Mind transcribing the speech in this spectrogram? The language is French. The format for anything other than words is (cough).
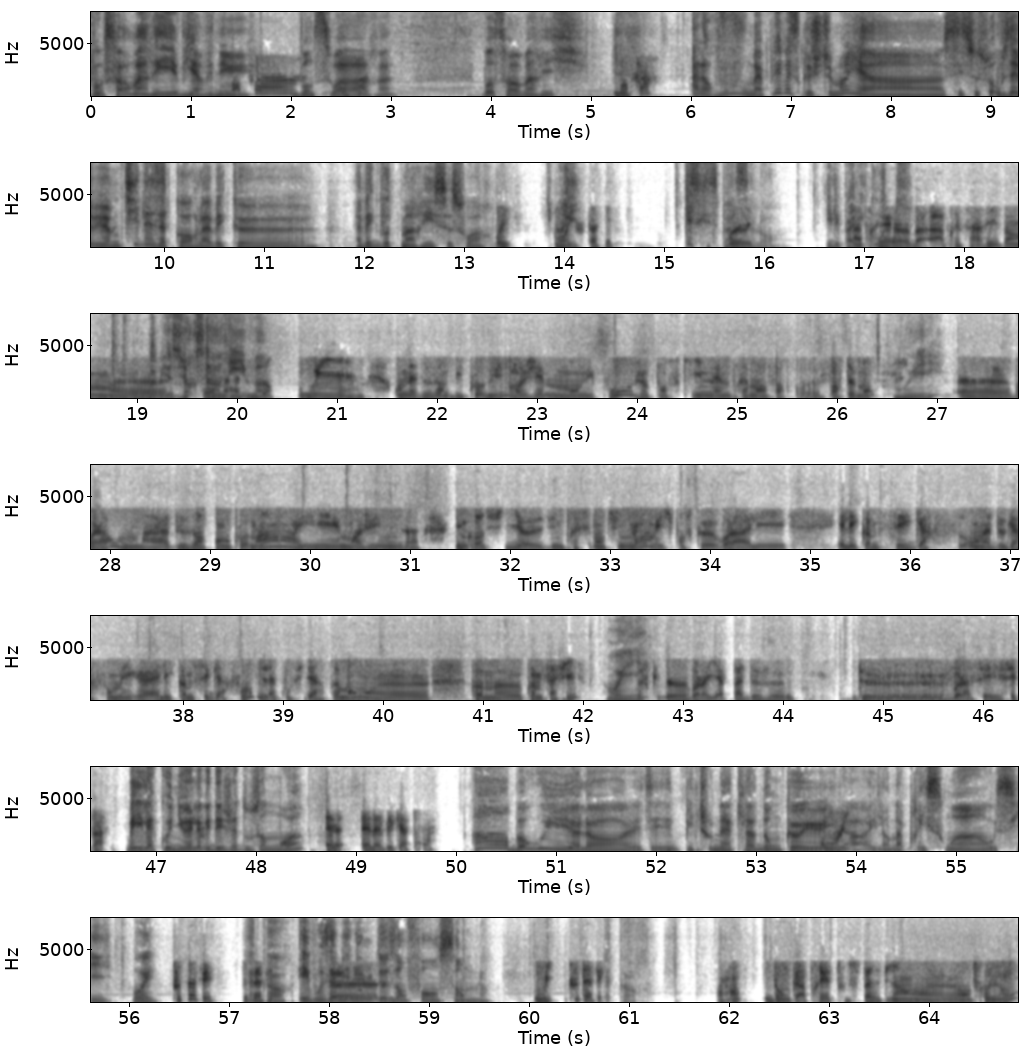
Bonsoir Marie, bienvenue. Bonsoir. Bonsoir. Bonsoir, Marie. Bonsoir. Alors vous, vous m'appelez parce que justement il y a, c'est ce soir, vous avez eu un petit désaccord là avec euh, avec votre mari ce soir. Oui. Oui. Tout à fait. Qu'est-ce qui se passe Oui, oui. alors? Il est pas à Après, euh, bah, après, ça arrive. Hein, euh, Bah, bien sûr que ça arrive. 12 ans. Oui, on a 12 ans de vie commune. Moi, j'aime mon époux. Je pense qu'il m'aime vraiment fort, euh, fortement. Oui. Euh, voilà, on a deux enfants en commun et moi, j'ai une, une grande fille euh, d'une précédente union, mais je pense que voilà, elle est, elle est comme ses garçons. On a deux garçons, mais elle est comme ses garçons. Il la considère vraiment euh, comme euh, comme sa fille, Oui. parce que euh, voilà, il n'y a pas de de voilà, c'est c'est pareil. Mais il a connu, elle avait déjà 12 ans de moins. Elle, elle avait quatre ans. Ah bah oui, alors elle était une pitchounette là, donc euh, Oui. il, a- il en a pris soin aussi. Oui, Tout à fait. Tout à fait. d'accord. Et vous avez Euh, donc deux enfants ensemble? Oui, tout à fait. D'accord. Voilà. Donc après, tout se passe bien euh, entre nous.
